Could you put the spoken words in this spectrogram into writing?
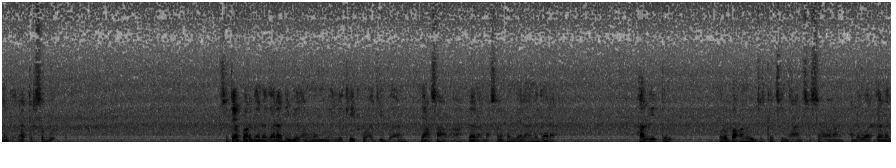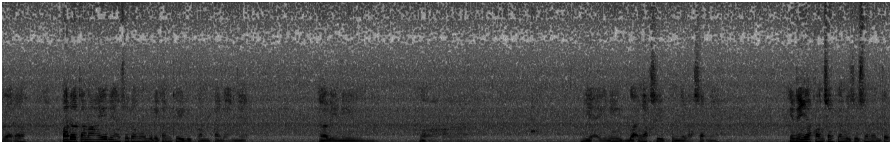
negara tersebut. Setiap warga negara dibilang memiliki kewajiban yang sama dalam masalah pembelaan negara. Hal itu merupakan wujud kecintaan seseorang pada warga negara pada tanah air yang sudah memberikan kehidupan padanya. Hal ini, wah, ya ini banyak sih penjelasannya. Intinya konsep yang disusun untuk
